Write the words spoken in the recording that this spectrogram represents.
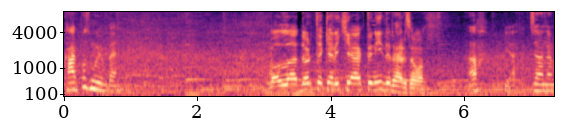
Karpuz muyum ben? Vallahi dört teker iki ayaktan iyidir her zaman. Ah ya canım.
